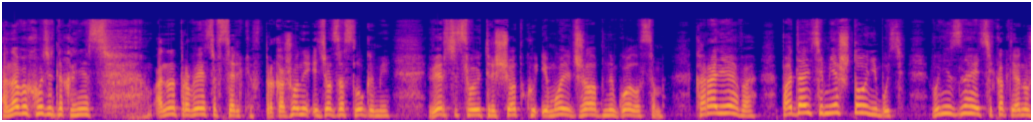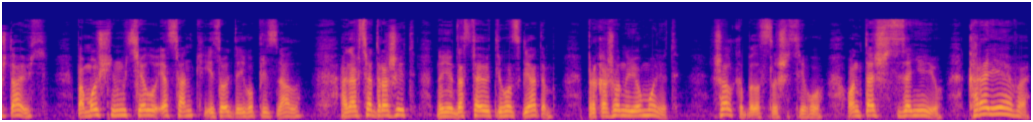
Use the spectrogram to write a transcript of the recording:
Она выходит, наконец, она направляется в церковь, прокаженный идет за слугами, вертит свою трещотку и молит жалобным голосом. «Королева, подайте мне что-нибудь! Вы не знаете, как я нуждаюсь!» По мощному телу и осанке Изольда его признала. Она вся дрожит, но не доставит ли он взглядом. Прокаженный ее молит. Жалко было слышать его. Он тащится за нею. «Королева,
